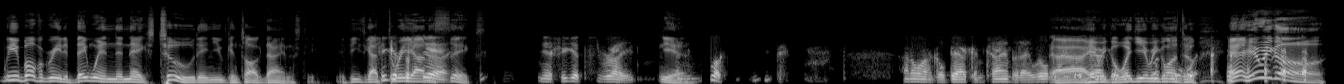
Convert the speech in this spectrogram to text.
we both agreed if they win the next two, then you can talk dynasty. If he's got three out yeah. of six, yeah, if he gets right, yeah. And look, I don't want to go back in time, but I will. All right, here we go. What year are we going to? and here we go.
